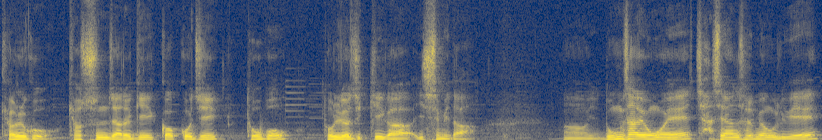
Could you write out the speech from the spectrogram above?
결구, 곁순 자르기, 꺾고지, 도보, 돌려짓기가 있습니다. 어, 농사 용어의 자세한 설명을 위해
